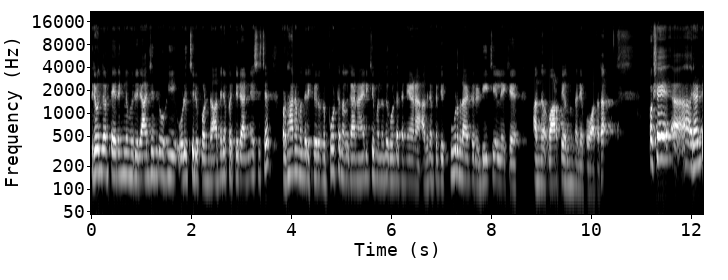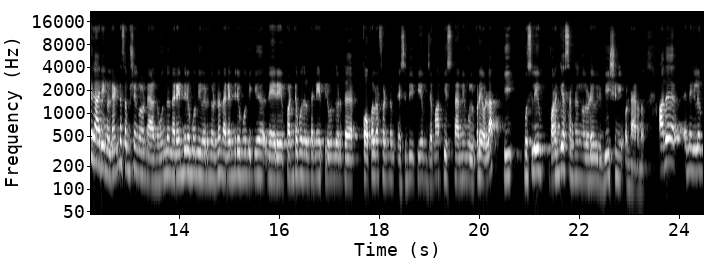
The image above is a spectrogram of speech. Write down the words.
തിരുവനന്തപുരത്ത് ഏതെങ്കിലും ഒരു രാജ്യദ്രോഹി ഒളിച്ചിരിപ്പുണ്ട്. അതിനെപ്പറ്റി ഒരു അന്വേഷിച്ച് പ്രധാനമന്ത്രിക്ക് ഒരു റിപ്പോർട്ട് നൽകാനായിരിക്കും എന്നതുകൊണ്ട് തന്നെയാണ് അതിനെപ്പറ്റി കൂടുതലായിട്ട് ഒരു ഡീറ്റെയിലേക്ക് അന്ന് വാർത്തയൊന്നും തന്നെ പോവാത്തത്. പക്ഷേ രണ്ട് കാര്യങ്ങൾ രണ്ട് സംശയങ്ങളുണ്ടായിരുന്നു. ഒന്ന് നരേന്ദ്രമോദി വരുന്നുണ്ട്. നരേന്ദ്രമോദിക്ക് നേരെ പണ്ട് മുതൽ തന്നെ തിരുവനന്തപുരത്ത് പോപ്പുലർ ഫ്രണ്ടും എസ് ഡി പിയും ജമാഅത്ത് ഇസ്ലാമിയും ഉൾപ്പെടെയുള്ള ഈ മുസ്ലിം വർഗീയ സംഘങ്ങളുടെ ഒരു ഭീഷണി ഉണ്ടായിരുന്നു. അത് എന്തെങ്കിലും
